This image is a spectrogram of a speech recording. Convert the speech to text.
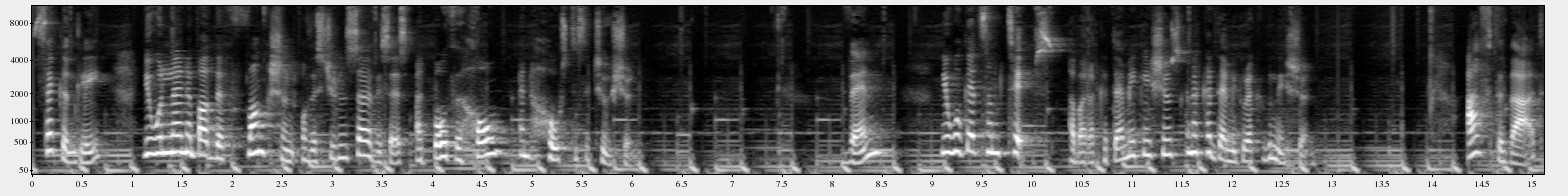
Secondly, you will learn about the function of the student services at both the home and host institution. Then, you will get some tips about academic issues and academic recognition. After that,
